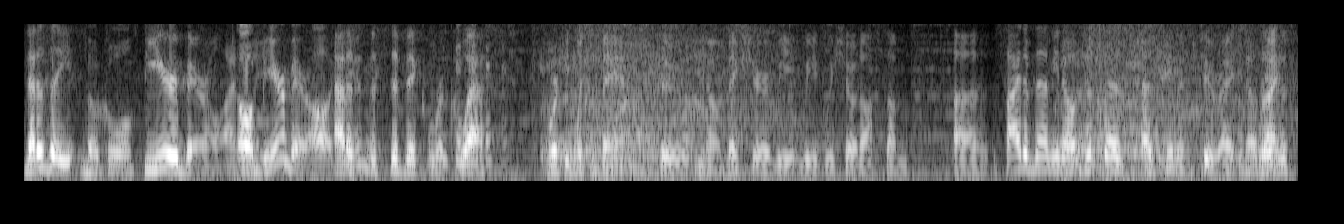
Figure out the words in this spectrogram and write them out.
That is a so cool. beer barrel, I Oh, a believe, beer barrel. Oh, At a excuse me. specific request, working with the band to, you know, make sure we, we, we showed off some uh, side of them, you know, just as, as humans too, right? You know, they're Right. just,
